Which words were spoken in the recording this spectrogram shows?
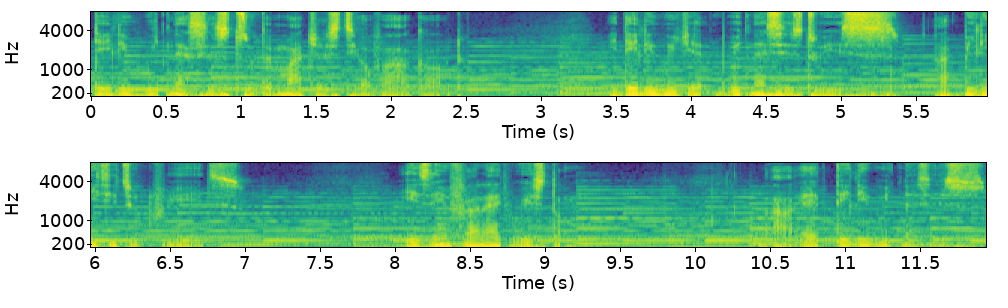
daily witnesses to the majesty of our God. It daily witnesses to His ability to create, His infinite wisdom. Earth daily witnesses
